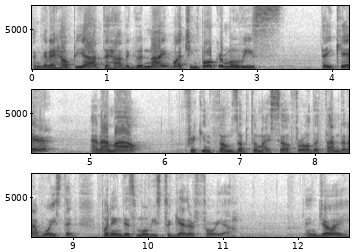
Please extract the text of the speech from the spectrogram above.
I'm gonna help you out to have a good night watching poker movies. Take care, and I'm out. Freaking thumbs up to myself for all the time that I've wasted putting these movies together for you. Enjoy.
